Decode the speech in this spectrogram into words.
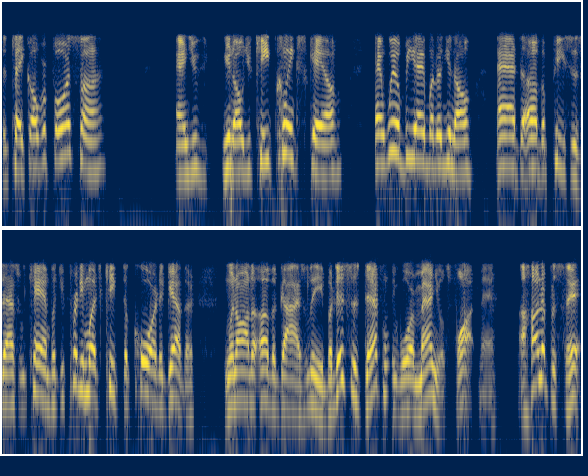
to take over for his son, and you you know you keep Clink Scale, and we'll be able to you know add the other pieces as we can. But you pretty much keep the core together when all the other guys leave. But this is definitely Warde Manuel's fault, man. A hundred percent.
